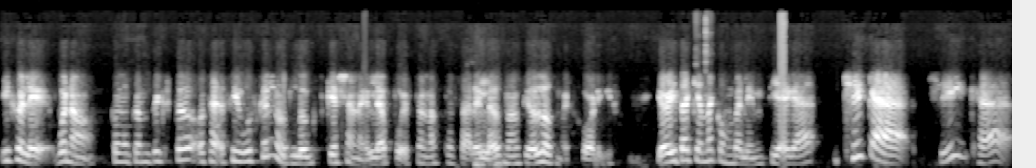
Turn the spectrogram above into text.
Híjole, bueno, como contexto, o sea, si buscan los looks que Chanel le ha puesto en las pasarelas, no han sido los mejores. Y ahorita que anda con Valenciaga, chica, chica.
